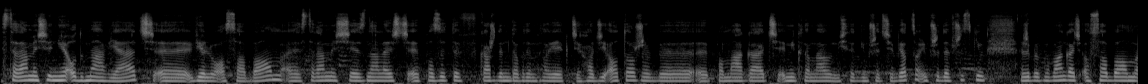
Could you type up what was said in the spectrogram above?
Staramy się nie odmawiać e, wielu osobom, e, staramy się znaleźć e, pozytyw w każdym dobrym projekcie. Chodzi o to, żeby pomagać mikro, małym i średnim przedsiębiorcom i przede wszystkim, żeby pomagać osobom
